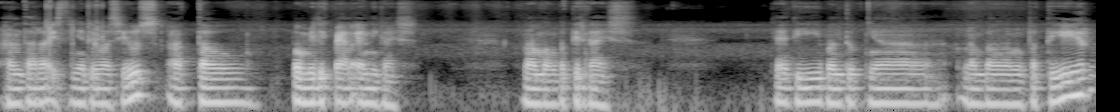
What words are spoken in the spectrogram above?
Antara istrinya dewa Zeus atau pemilik PLN nih guys. Lambang petir guys. Jadi bentuknya lambang petir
